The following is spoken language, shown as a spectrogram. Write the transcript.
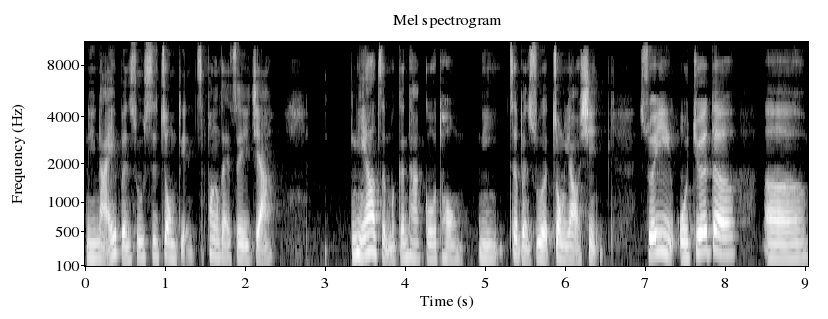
你哪一本书是重点放在这一家，你要怎么跟他沟通你这本书的重要性。所以我觉得，呃，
